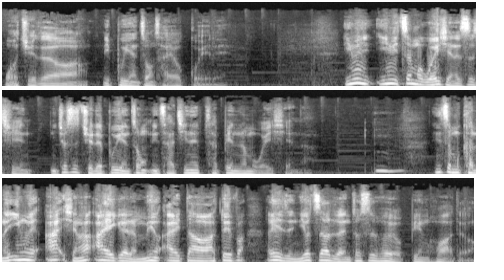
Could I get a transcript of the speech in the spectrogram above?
我觉得哦，你不严重才有鬼嘞。因为因为这么危险的事情，你就是觉得不严重，你才今天才变得那么危险呢、啊。嗯，你怎么可能因为爱想要爱一个人没有爱到啊？对方，而且你又知道人都是会有变化的哦。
